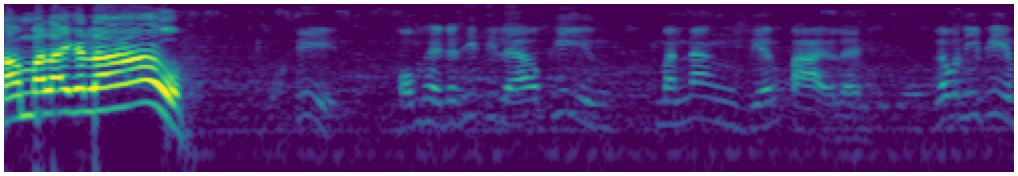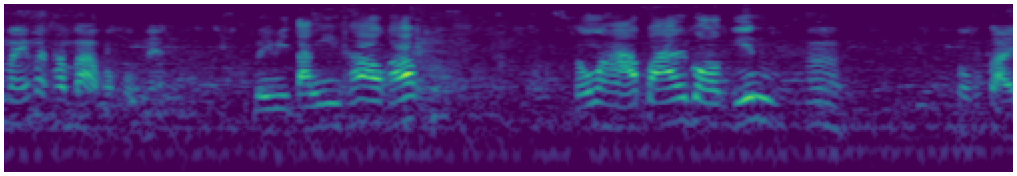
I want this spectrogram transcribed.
ทำอะไรกันแล้ว พี่ผมเห็นอาทิตย์ที่แล้ว พี่มันนั่งเลี้ยงปลาอยู่เลย แล้ววันนี้พี่ทำไมมาทำบาปกับผมเนี่ยไม่มีตังค์กินข้าวครับ ต้องมาหาปลาให้บอกกิน เออสงสัย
